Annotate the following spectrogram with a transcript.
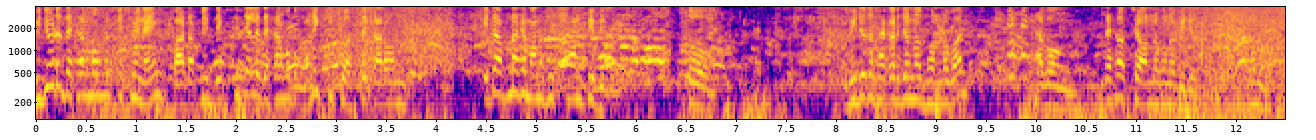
ভিডিওটা দেখার মতো কিছুই নাই বাট আপনি দেখতে চাইলে দেখার মতো অনেক কিছু আছে, কারণ এটা আপনাকে মানসিক শান্তি দেবে। তো ভিডিওতে থাকার জন্য ধন্যবাদ, এবং দেখা হচ্ছে অন্য কোনো ভিডিওতে ধন্যবাদ।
